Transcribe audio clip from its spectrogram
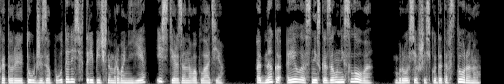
которые тут же запутались в тряпичном рванье истерзанного платья. Однако Эйлас не сказал ни слова, бросившись куда-то в сторону.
